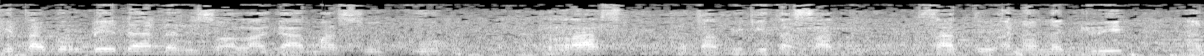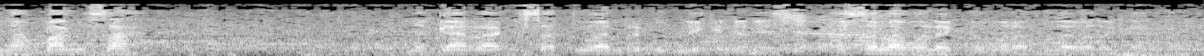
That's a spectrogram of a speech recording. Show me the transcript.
Kita berbeda dari soal agama suku ras tetapi kita satu. Satu anak negeri anak bangsa negara kesatuan Republik Indonesia. Assalamualaikum warahmatullahi wabarakatuh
